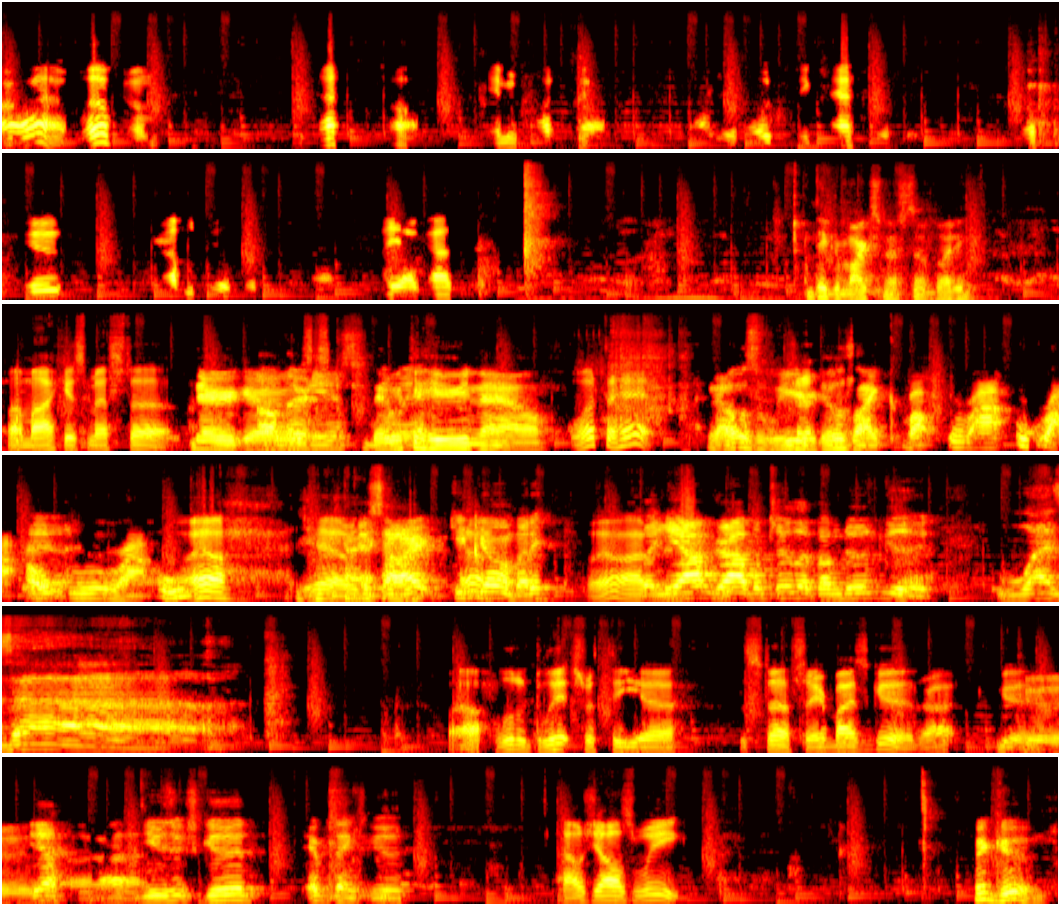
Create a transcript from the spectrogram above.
All right, welcome. That's Talk, Gaming Podcast. I'm your host, Big Pastor. Welcome to Travel Field. How y'all guys? I think your mic's messed up, buddy. My mic is messed up. There you go. Oh, there it is. There we Oh, can hear you now. What the heck? That was weird. It was like rah, rah, rah, oh, Yeah. rah, rah. Well, yeah. It's all right. Keep Yeah. going, buddy. Well, I, But yeah, I'm Dribble Tulip. I'm doing good. What's up? Wow, a little glitch with the uh, the stuff, so everybody's good, right? Good. Good. Yeah, All right. music's good. Everything's good. How's y'all's week? Been good.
